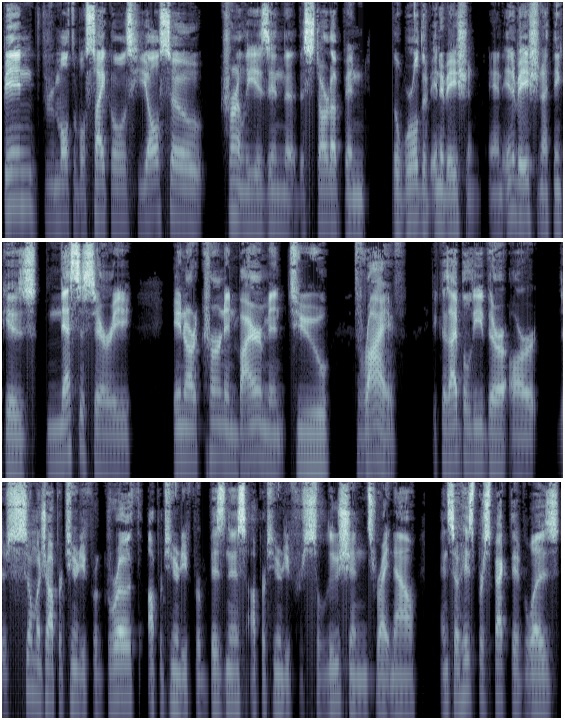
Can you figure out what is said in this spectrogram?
been through multiple cycles. He also currently is in the, the startup and the world of innovation. And innovation, I think, is necessary in our current environment to thrive because I believe there are there's so much opportunity for growth, opportunity for business, opportunity for solutions right now. And so his perspective was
